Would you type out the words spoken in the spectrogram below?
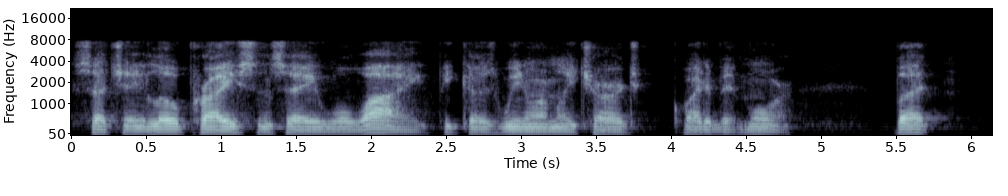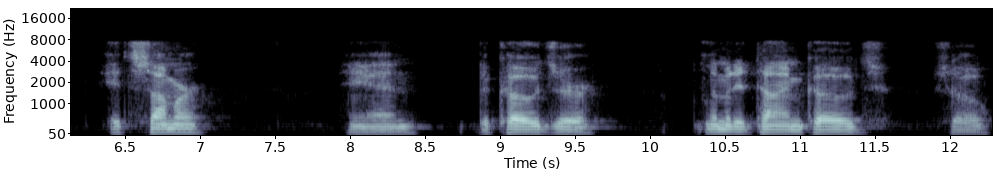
such a low price and say, well, why? Because we normally charge quite a bit more. But it's summer and the codes are limited time codes, so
